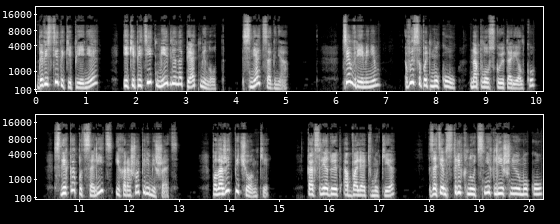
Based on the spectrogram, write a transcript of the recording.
Довести до кипения и кипятить медленно 5 минут снять с огня. Тем временем высыпать муку на плоскую тарелку, слегка подсолить и хорошо перемешать. Положить печенки, как следует обвалять в муке, затем стряхнуть с них лишнюю муку,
